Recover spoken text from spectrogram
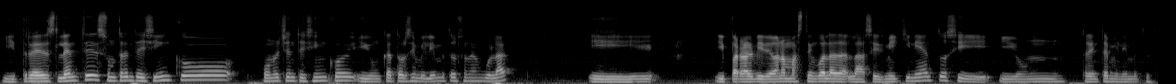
y tres lentes, un 35, un 85 y un 14 milímetros, un angular. Y, y para el video nada más tengo la, la 6500 y, y un 30 milímetros.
